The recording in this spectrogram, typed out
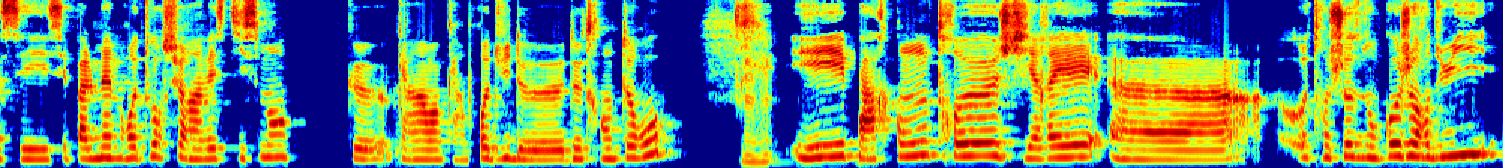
c'est pas le même retour sur investissement qu'un produit de 30 euros. Mhm. Et par contre, je dirais euh, autre chose. Donc aujourd'hui,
